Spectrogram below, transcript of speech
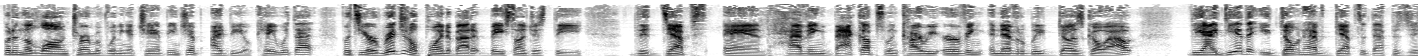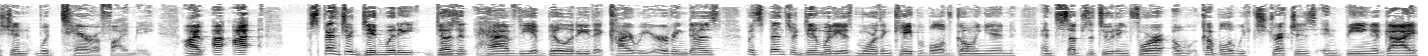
But in the long term of winning a championship, I'd be okay with that. But to your original point about it, based on just the the depth and having backups when Kyrie Irving inevitably does go out, the idea that you don't have depth at that position would terrify me. I, I, I Spencer Dinwiddie doesn't have the ability that Kyrie Irving does, but Spencer Dinwiddie is more than capable of going in and substituting for a couple of week stretches and being a guy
